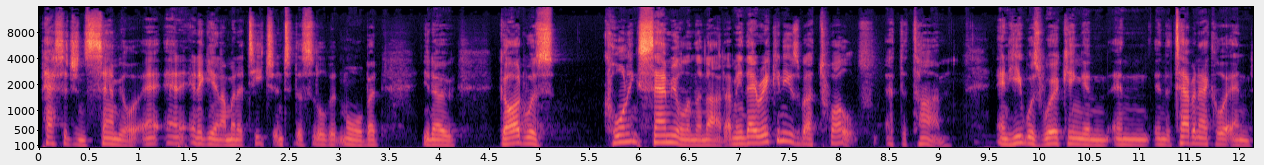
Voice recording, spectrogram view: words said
passage in Samuel. And, and, and again, I'm going to teach into this a little bit more, but, you know, God was calling Samuel in the night. I mean, they reckon he was about 12 at the time and he was working in, in, in the tabernacle, and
